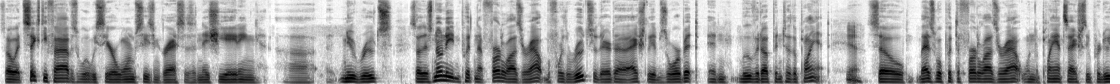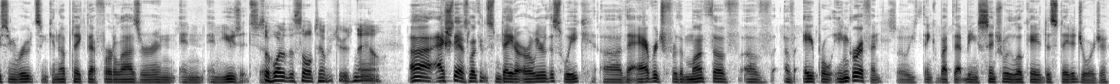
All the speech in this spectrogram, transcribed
So at sixty five is when we see our warm season grasses initiating uh, new roots. So there's no need in putting that fertilizer out before the roots are there to actually absorb it and move it up into the plant. Yeah. So may as well put the fertilizer out when the plant's actually producing roots and can uptake that fertilizer and, and, and use it. So, so what are the soil temperatures now? Uh, actually, I was looking at some data earlier this week. Uh, the average for the month of, of, of April in Griffin, so you think about that being centrally located to the state of Georgia,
